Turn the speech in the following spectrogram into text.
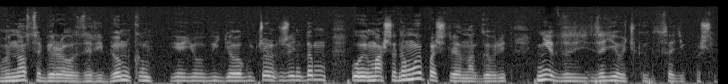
Она собиралась за ребенком, я ее увидела. Говорю, что, Жень, домой? Ой, Маша, домой пошли? Она говорит, нет, за, за девочкой в садик пошла.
